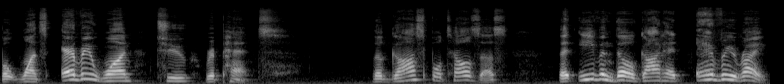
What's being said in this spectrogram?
but wants everyone to repent. The gospel tells us that even though God had every right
